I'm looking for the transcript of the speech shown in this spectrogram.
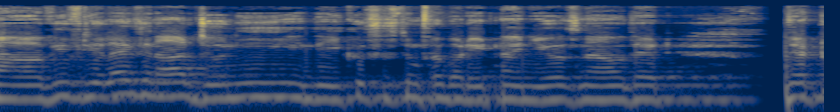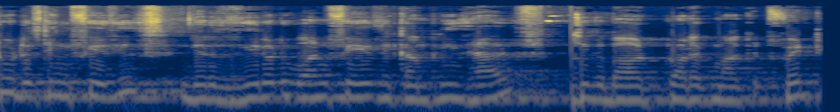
Uh, we've realized in our journey in the ecosystem for about eight, nine years now that there are two distinct phases. There is zero to one phase that companies have, which is about product market fit.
